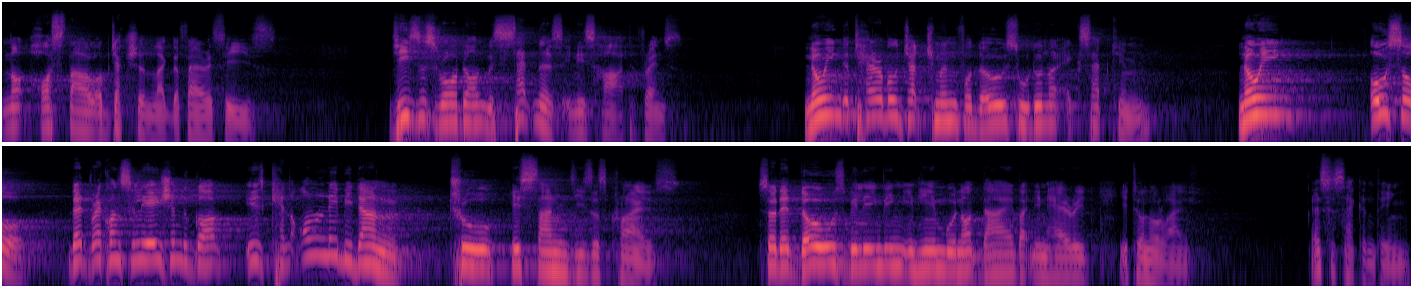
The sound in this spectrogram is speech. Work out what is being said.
not hostile objection like the Pharisees. Jesus rode on with sadness in his heart, friends. Knowing the terrible judgment for those who do not accept him, knowing also that reconciliation to God is, can only be done through his Son, Jesus Christ, so that those believing in him will not die but inherit eternal life. That's the second thing.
